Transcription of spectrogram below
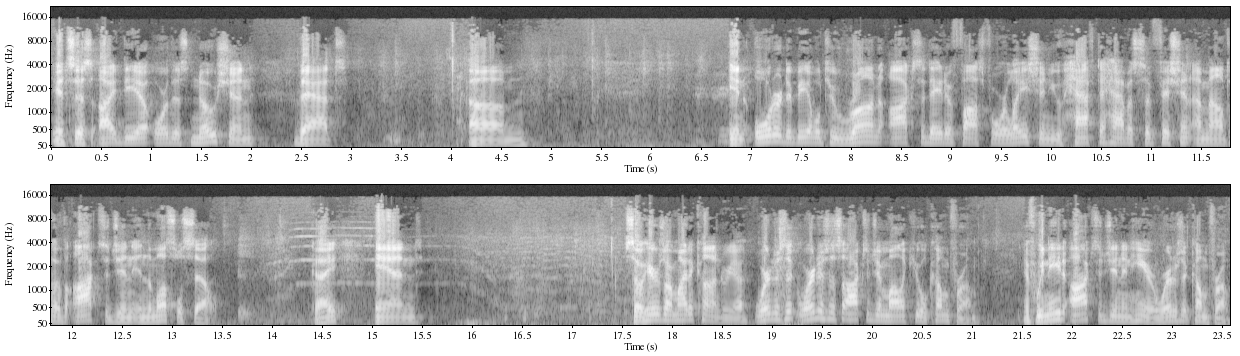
It's this idea or this notion that um, in order to be able to run oxidative phosphorylation, you have to have a sufficient amount of oxygen in the muscle cell. Okay? And so here's our mitochondria. Where does it where does this oxygen molecule come from? If we need oxygen in here, where does it come from?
